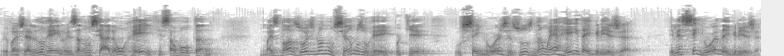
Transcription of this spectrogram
o evangelho do reino. Eles anunciarão o rei que está voltando. Mas nós hoje não anunciamos o rei, porque o Senhor Jesus não é rei da igreja. Ele é senhor da igreja.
